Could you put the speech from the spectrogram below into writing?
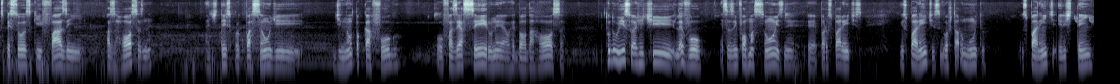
as pessoas que fazem as roças, né? A gente tem essa preocupação de, de não tocar fogo ou fazer acero, né? Ao redor da roça. Tudo isso a gente levou, essas informações, né? É, para os parentes. E os parentes gostaram muito os parentes eles têm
